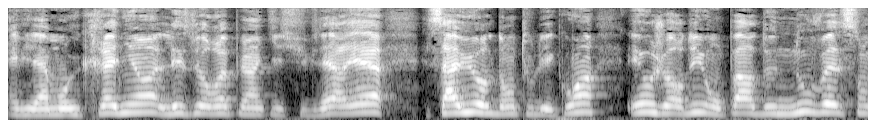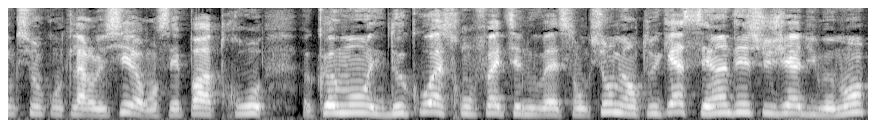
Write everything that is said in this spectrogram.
évidemment ukrainien, les Européens qui suivent derrière, ça hurle dans tous les coins et aujourd'hui on parle de nouvelles sanctions contre la Russie. Alors on sait pas trop euh, comment et de quoi seront faites ces nouvelles sanctions, mais en tout cas c'est un des sujets du moment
